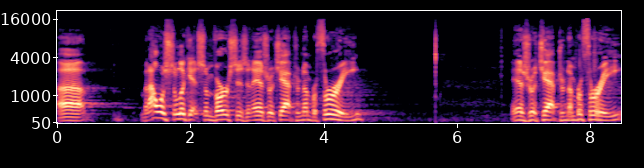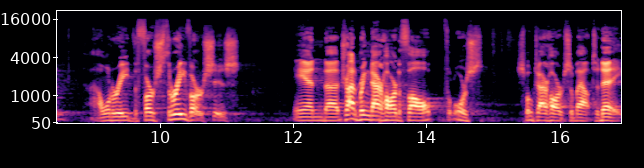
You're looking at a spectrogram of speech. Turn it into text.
Uh, but I want us to look at some verses in Ezra chapter number three. Ezra chapter number three. I want to read the first three verses and uh, try to bring to our heart a thought the Lord spoke to our hearts about today.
